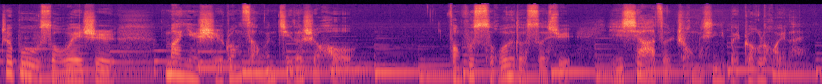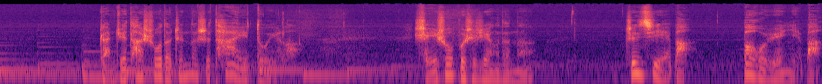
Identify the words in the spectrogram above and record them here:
这部所谓是漫夜时光散文集的时候，仿佛所有的思绪一下子重新被勾了回来。感觉他说的真的是太对了。谁说不是这样的呢？珍惜也罢，抱怨也罢，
